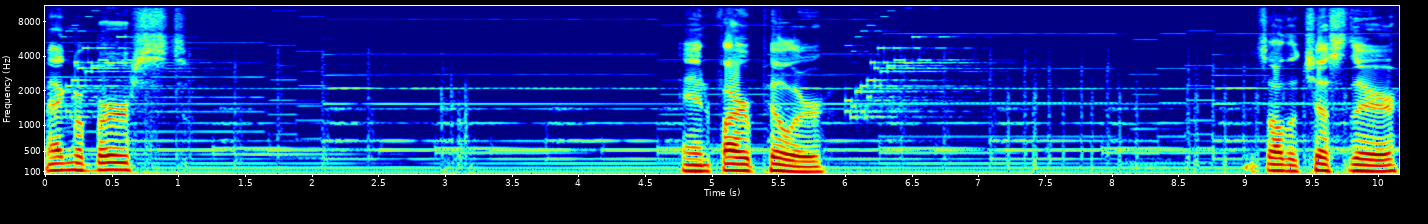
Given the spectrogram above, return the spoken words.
Magma Burst. And Fire Pillar. It's all the chests there.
